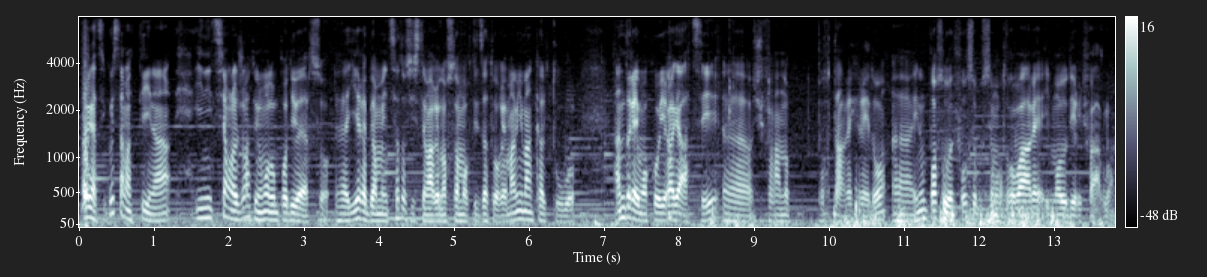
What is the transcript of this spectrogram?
Ragazzi questa mattina iniziamo la giornata in un modo un po' diverso. Eh, ieri abbiamo iniziato a sistemare il nostro ammortizzatore ma mi manca il tubo andremo con i ragazzi eh, ci faranno portare credo eh, in un posto dove forse possiamo trovare il modo di rifarlo.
